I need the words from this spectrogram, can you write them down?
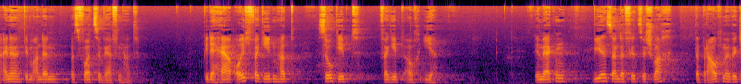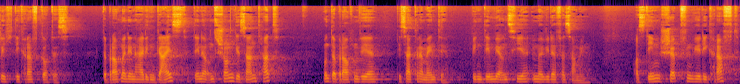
einer dem anderen was vorzuwerfen hat. Wie der Herr euch vergeben hat, so gebt, vergebt auch ihr. Wir merken, wir sind dafür zu schwach, da brauchen wir wirklich die Kraft Gottes. Da brauchen wir den Heiligen Geist, den er uns schon gesandt hat, und da brauchen wir die Sakramente, wegen dem wir uns hier immer wieder versammeln. Aus dem schöpfen wir die Kraft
